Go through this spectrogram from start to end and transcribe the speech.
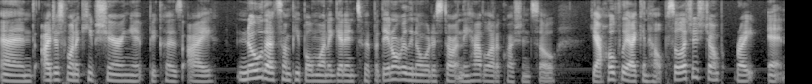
And I just want to keep sharing it because I know that some people want to get into it, but they don't really know where to start and they have a lot of questions. So, yeah, hopefully I can help. So, let's just jump right in.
